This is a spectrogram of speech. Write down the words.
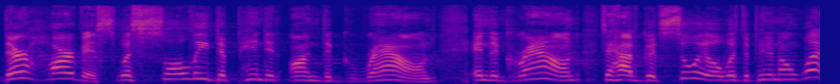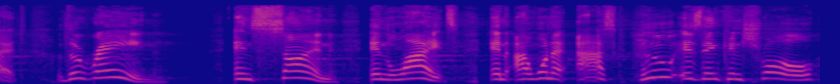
Their harvest was solely dependent on the ground, and the ground to have good soil was dependent on what? The rain and sun and light. And I want to ask who is in control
